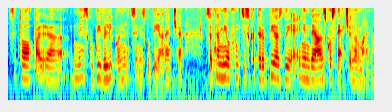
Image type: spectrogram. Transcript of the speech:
se to pa eh, ne zgubi veliko, nič se ne zgubi. Ne, če, vsa ta miofunkcijska terapija z dojenjem dejansko steče normalno.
